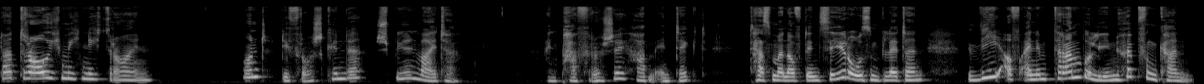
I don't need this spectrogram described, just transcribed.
da traue ich mich nicht rein. Und die Froschkinder spielen weiter. Ein paar Frösche haben entdeckt, dass man auf den Seerosenblättern wie auf einem Trampolin hüpfen kann.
